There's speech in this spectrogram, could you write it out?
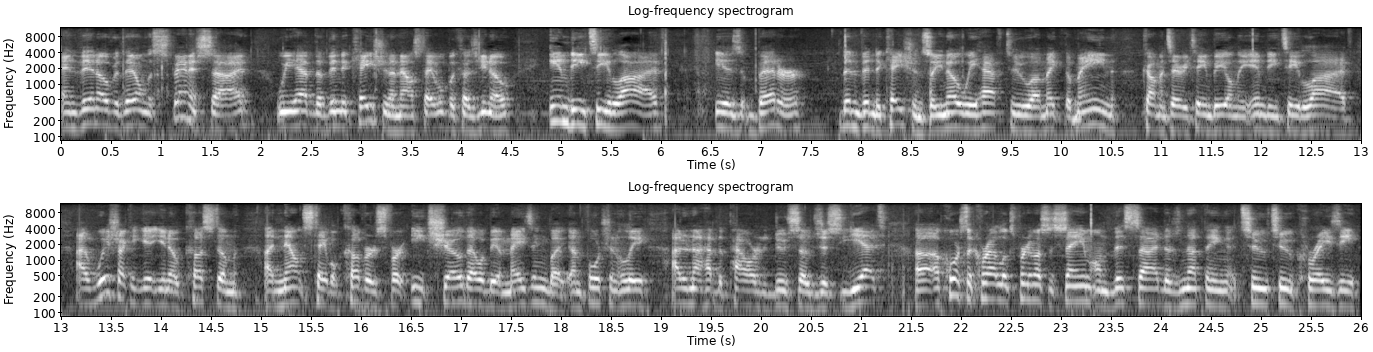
And then over there on the Spanish side, we have the Vindication announce table because, you know, MDT live is better than Vindication. So you know we have to uh, make the main commentary team be on the MDT Live. I wish I could get, you know, custom announce table covers for each show. That would be amazing, but unfortunately, I do not have the power to do so just yet. Uh, of course, the crowd looks pretty much the same on this side. There's nothing too, too crazy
